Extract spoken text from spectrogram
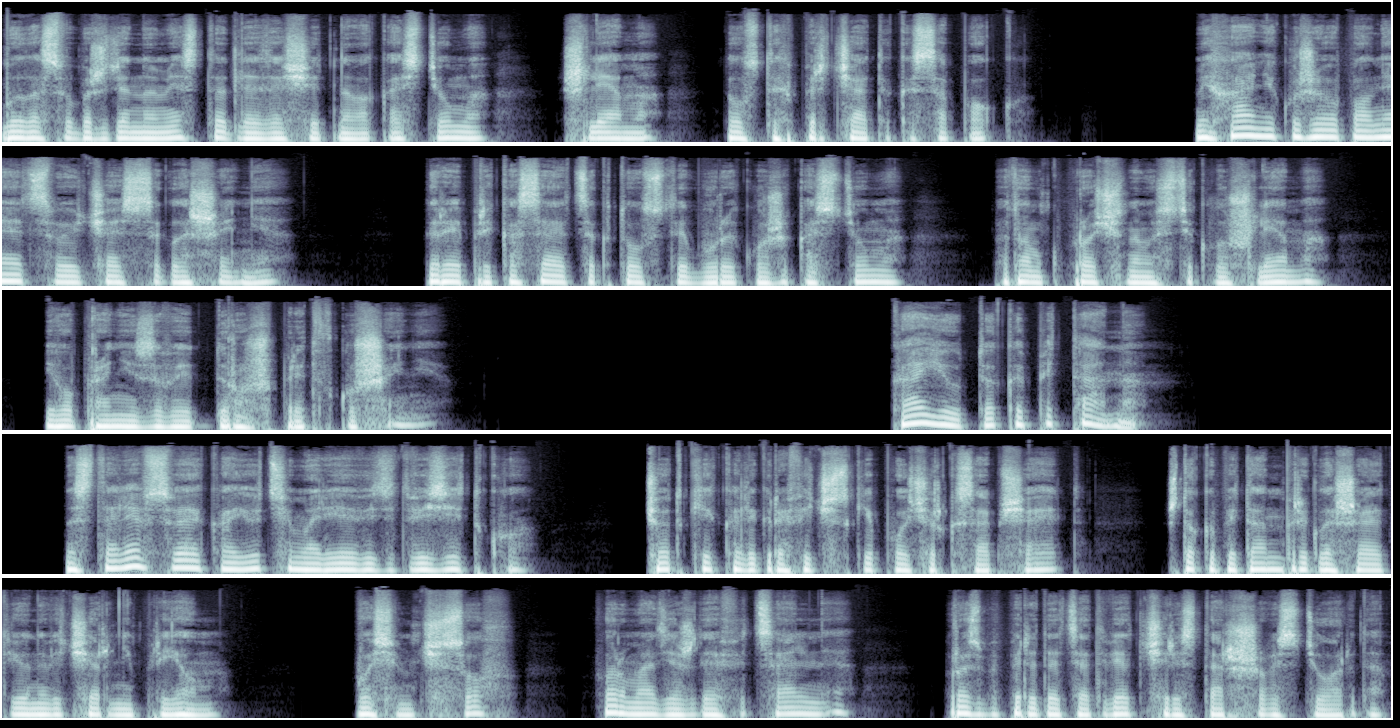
Было освобождено место для защитного костюма, шлема, толстых перчаток и сапог. Механик уже выполняет свою часть соглашения. Грей прикасается к толстой бурой коже костюма, потом к прочному стеклу шлема. Его пронизывает дрожь предвкушения. Каюта капитана. На столе в своей каюте Мария видит визитку. Четкий каллиграфический почерк сообщает, что капитан приглашает ее на вечерний прием. Восемь часов, форма одежды официальная, просьба передать ответ через старшего стюарда.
